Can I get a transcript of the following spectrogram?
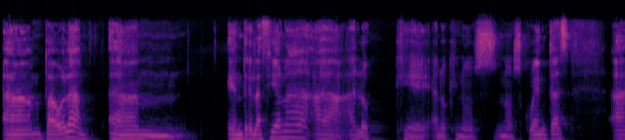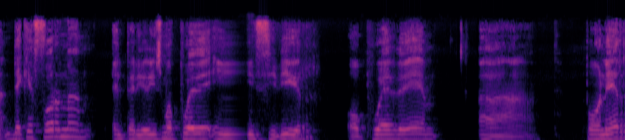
Paola, en relación a, lo que, a lo que nos, nos cuentas, ah, ¿de qué forma el periodismo puede incidir o puede ah, poner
